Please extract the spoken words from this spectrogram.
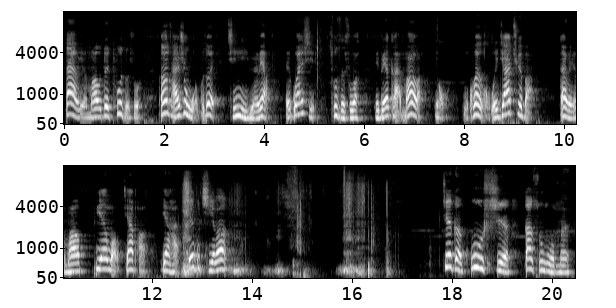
大脸猫对兔子说：“刚才是我不对，请你原谅。”“没关系。”兔子说。你别感冒了，你你快回家去吧。大脸猫边往家跑边喊：“对不起了。”这个故事告诉我们，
